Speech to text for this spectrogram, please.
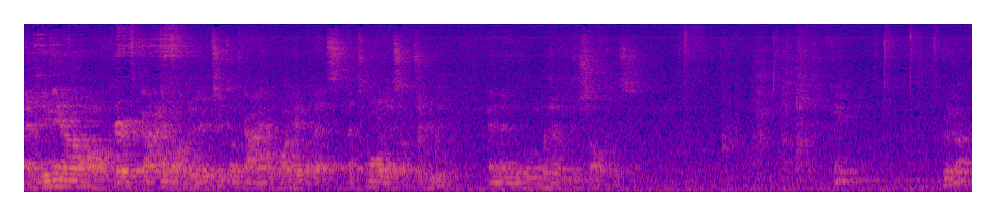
a, a linear or curved guide or an elliptical guide or whatever, that's, that's more or less up to you. And then we will help you solve this. Okay, good luck.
